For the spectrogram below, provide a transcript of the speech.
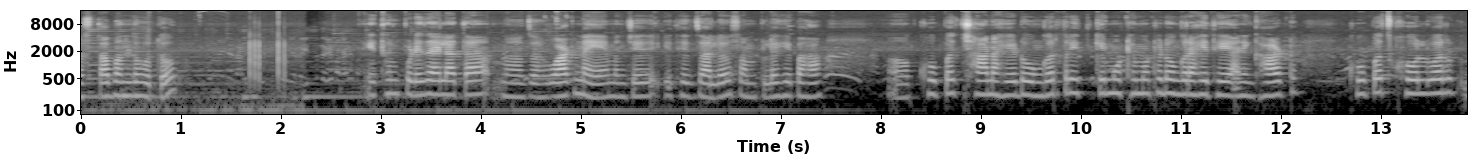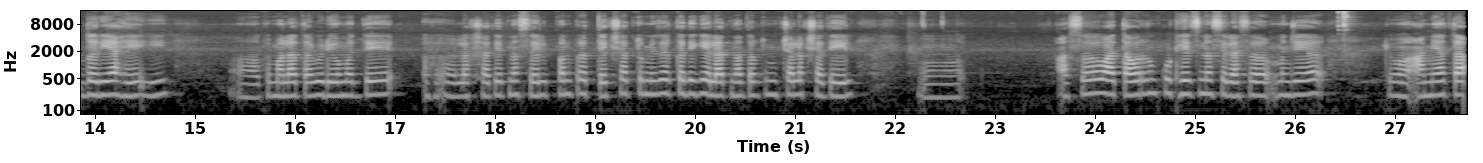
रस्ता बंद होतो. इथून पुढे जायला आता वाट नाही आहे म्हणजे इथे झालं संपलं. हे पहा खूपच छान आहे. डोंगर तर इतके मोठे मोठे डोंगर आहेत हे. आणि घाट खूपच खोलवर दरी आहे ही. तुम्हाला आता व्हिडिओमध्ये लक्षात येत नसेल पण प्रत्यक्षात तुम्ही जर कधी गेलात ना तर तुमच्या लक्षात येईल. असं वातावरण कुठेच नसेल. असं म्हणजे किंवा आम्ही आता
